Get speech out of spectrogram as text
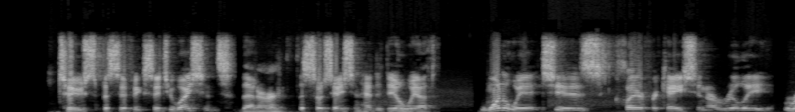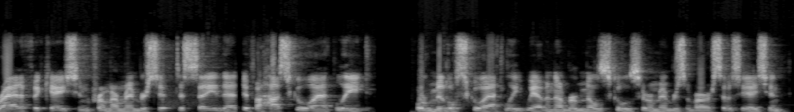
two specific situations that our association had to deal with. One of which is clarification or really ratification from our membership to say that if a high school athlete or middle school athlete, we have a number of middle schools who are members of our association,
